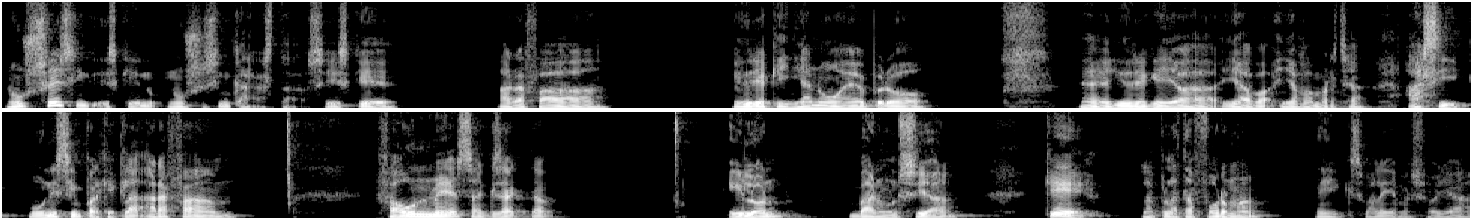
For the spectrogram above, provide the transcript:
No ho sé si... És que no, no sé si encara està. O sigui, és que ara fa... Jo diria que ja no, eh? Però eh, jo diria que ja, ja, va, ja va marxar. Ah, sí, boníssim, perquè clar, ara fa, fa un mes exacte Elon va anunciar que la plataforma X, vale, i amb això ja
